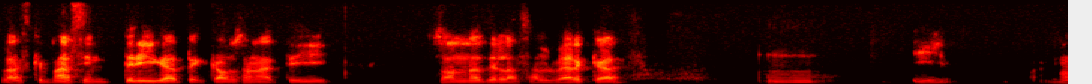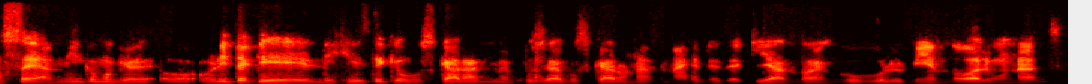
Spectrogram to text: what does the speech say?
las que más intriga te causan a ti son las de las albercas. Y no sé, a mí como que ahorita que dijiste que buscaran, me puse a buscar unas imágenes de aquí, ando en Google viendo algunas.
